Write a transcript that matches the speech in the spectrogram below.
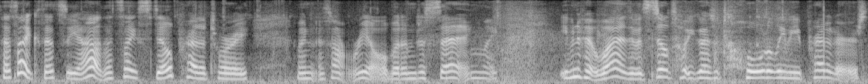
That's like that's yeah, that's like still predatory. I mean, it's not real, but I'm just saying like even if it was, it would still to- you guys would totally be predators.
